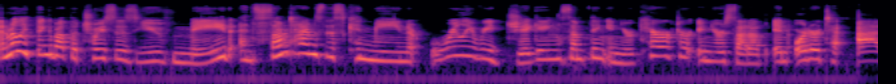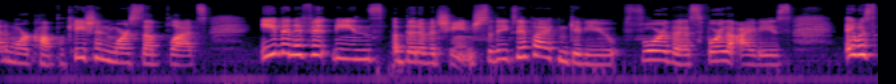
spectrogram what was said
and really think about the choices you've made. And sometimes this can mean really rejigging something in your character, in your setup, in order to add more complication, more subplots, even if it means a bit of a change. So the example I can give you for this, for the Ivies, it was,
